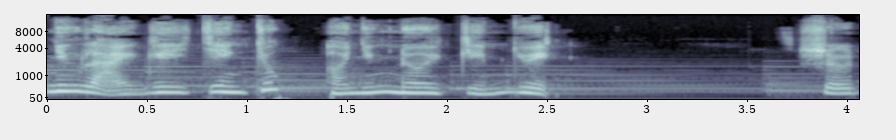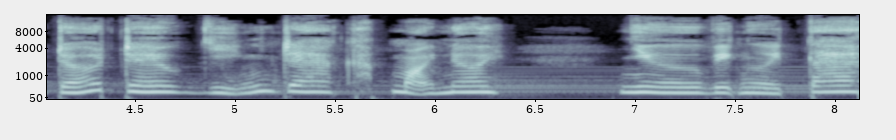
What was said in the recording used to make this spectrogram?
nhưng lại gây chen chúc ở những nơi kiểm duyệt. Sự trớ trêu diễn ra khắp mọi nơi, như việc người ta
